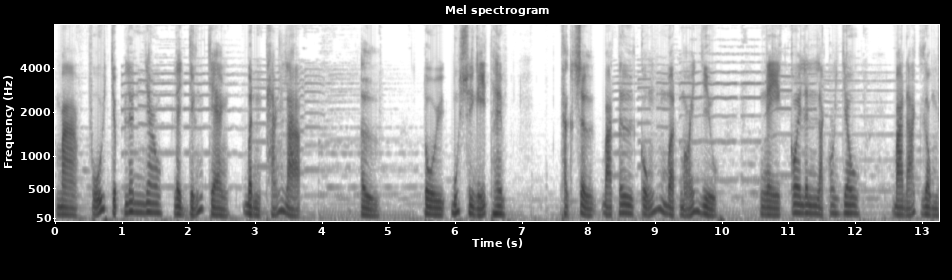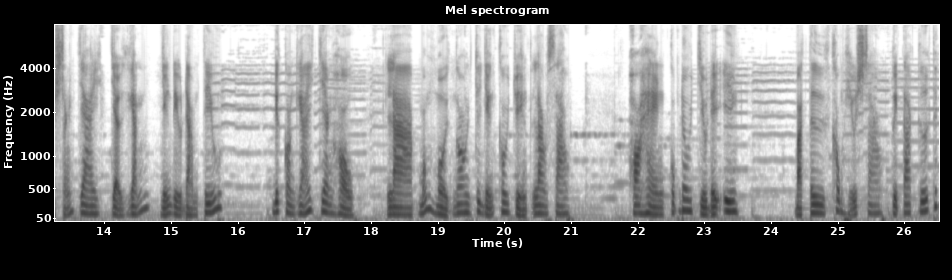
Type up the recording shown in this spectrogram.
mà phủi chụp lên nhau là vững chàng, bình thản lạ. Ừ, tôi muốn suy nghĩ thêm. Thật sự bà Tư cũng mệt mỏi nhiều. Ngày coi lên là con dâu, bà đã gồng sẵn chai chở gánh những điều đàm tiếu. Đứa con gái giang hồ là món mồi ngon cho những câu chuyện lao sao họ hàng cũng đâu chịu để yên. Bà tư không hiểu sao người ta cứ thích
